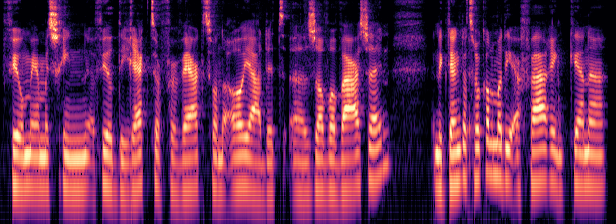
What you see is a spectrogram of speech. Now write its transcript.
veel meer misschien veel directer verwerkt van, oh ja, dit uh, zal wel waar zijn. En ik denk dat we ook allemaal die ervaring kennen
